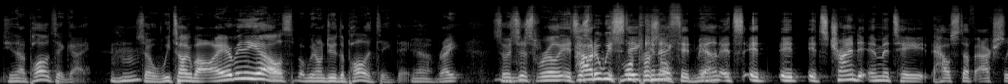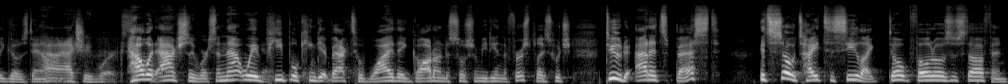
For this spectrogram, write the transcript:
he's not a politic guy so we talk about everything else but we don't do the politic thing Mm-hmm. Yeah. right so it's just really it's how do we stay connected, man? yeah, It's it it it's trying to imitate how stuff actually goes down. how it actually works how it actually works. And that way people can get back to why they got onto social media in the first place, which, dude, at its best, it's so tight to see like dope photos of stuff and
